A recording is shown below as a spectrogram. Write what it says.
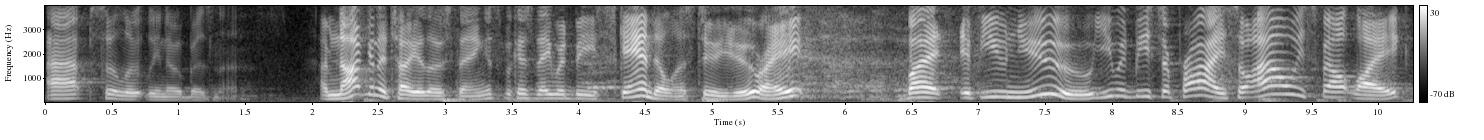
Absolutely no business. I'm not going to tell you those things because they would be scandalous to you, right? but if you knew, you would be surprised. So I always felt like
